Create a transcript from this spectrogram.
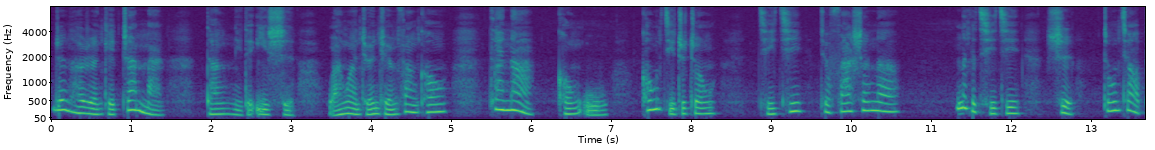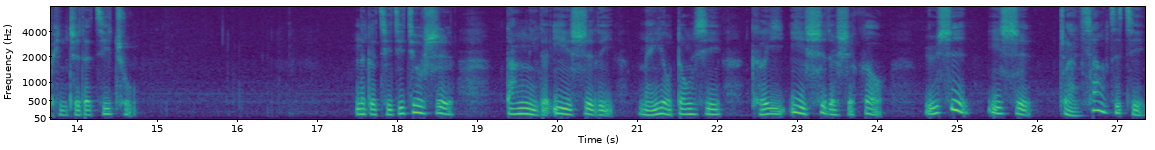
任何人给占满。当你的意识完完全全放空，在那空无、空寂之中，奇迹就发生了。那个奇迹是宗教品质的基础。那个奇迹就是，当你的意识里没有东西可以意识的时候，于是意识转向自己，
